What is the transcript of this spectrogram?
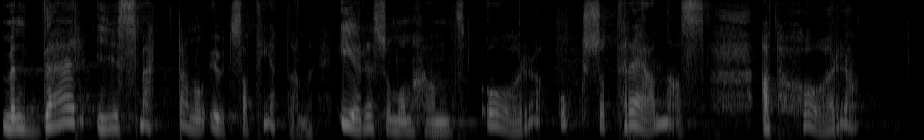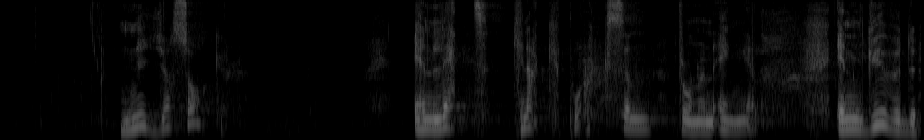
Men där i smärtan och utsattheten är det som om hans öra också tränas att höra nya saker. En lätt knack på axeln från en ängel. En Gud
